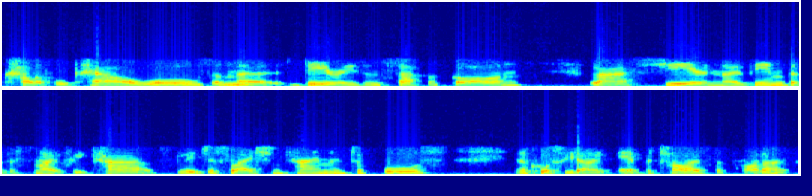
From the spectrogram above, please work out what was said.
colourful power walls and the dairies and stuff have gone. Last year in November, the smoke-free cars legislation came into force. And of course, we don't advertise the products.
